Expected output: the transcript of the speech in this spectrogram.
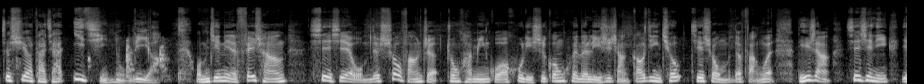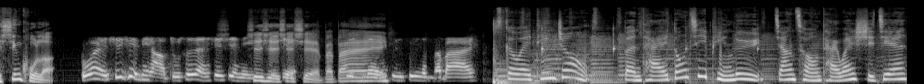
这需要大家一起努力啊！我们今天也非常谢谢我们的受访者，中华民国护理师工会的理事长高静秋接受我们的访问。理事长，谢谢您，也辛苦了。不会，谢谢你啊，主持人，谢谢你，谢谢，谢谢，拜拜，谢谢，拜拜。各位听众，本台冬季频率将从台湾时间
